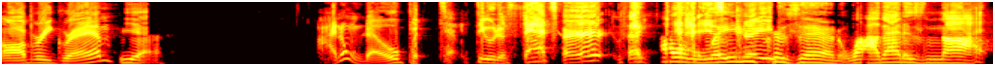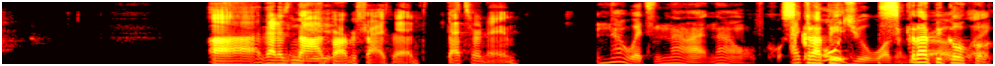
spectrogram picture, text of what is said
Aubrey Graham? Yeah. I don't know, but dude, if that's her, like Oh, that is Lainie. Kazan. Wow, that is not. Uh, that is not Yeah. Barbara Streisand. That's her name. No, it's not. No, of course. I Scrappy- told you it wasn't. Scrappy bro. Coco. Like,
